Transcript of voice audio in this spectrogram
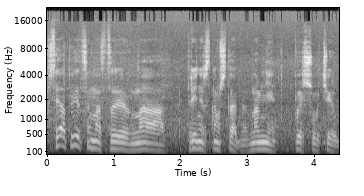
вся ответственность э, на тренерском штабе, на мне в першу чергу.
